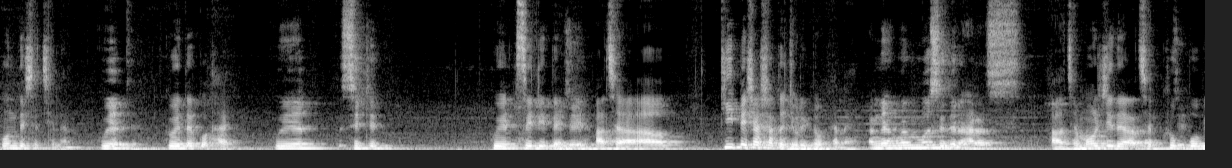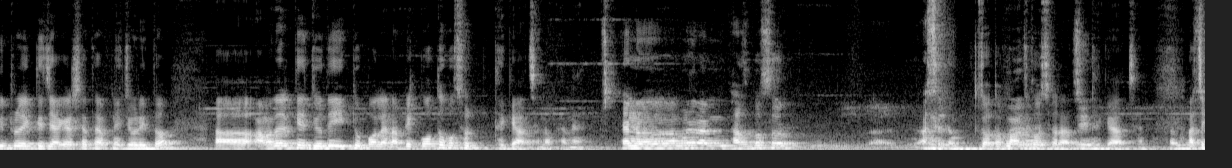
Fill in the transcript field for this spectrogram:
কোন দেশে ছিলেন? কুয়েতে। কুয়েতের কোথায়? কুয়েত সিটি। কুয়েত সিটিতে। আচ্ছা কি পেশার সাথে জড়িত ওখানে? আমি মসজিদের হারাস। আচ্ছা মসজিদে আছেন। খুব পবিত্র একটি জায়গার সাথে আপনি জড়িত। আমাদেরকে যদি একটু বলেন আপনি কত বছর থেকে আছেন ওখানে? কেন আপনার আমি পাঁচ বছর গত পাঁচ বছর জি। থেকে আছেন। আচ্ছা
